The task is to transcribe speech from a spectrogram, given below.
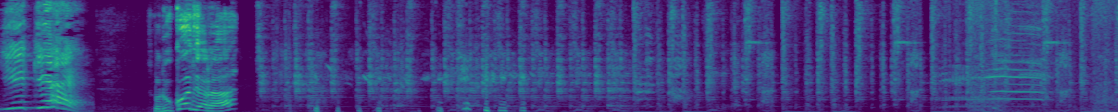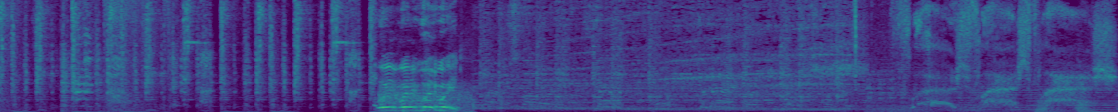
ये क्या है तो रुको जरा Wait, wait, wait, wait. Flash.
